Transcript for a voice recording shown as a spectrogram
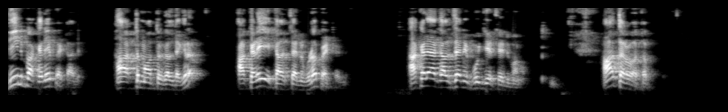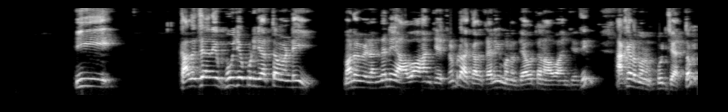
దీని పక్కనే పెట్టాలి. ఆ అష్టమాతృకల దగ్గర అక్కడే ఈ కలశాన్ని కూడా పెట్టండి. అక్కడే ఆ కలశాన్ని పూజ చేసేది మనం. ఆ తర్వాత ఈ కలశానికి పూజ ఎప్పుడు చేస్తామండి? మనం వీళ్ళందరినీ ఆవాహన చేసినప్పుడు ఆ కలశానికి మనం దేవతను ఆవాహన చేసి అక్కడ మనం పూజ చేస్తాం.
